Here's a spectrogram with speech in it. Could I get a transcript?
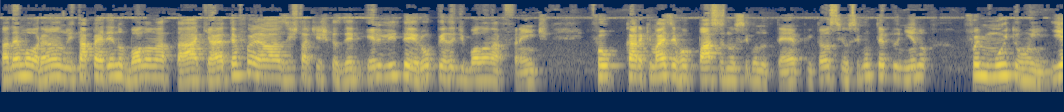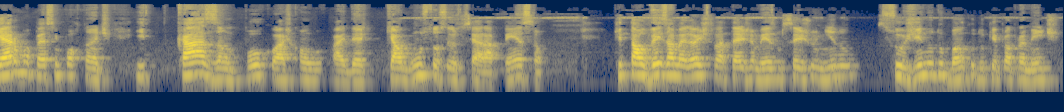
Tá demorando e tá perdendo bola no ataque. Aí até foi olhar as estatísticas dele, ele liderou perda de bola na frente. Foi o cara que mais errou passes no segundo tempo. Então, assim, o segundo tempo do Nino foi muito ruim. E era uma peça importante. E casa um pouco, acho, com a ideia que alguns torcedores do Ceará pensam, que talvez a melhor estratégia mesmo seja o Nino surgindo do banco do que propriamente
